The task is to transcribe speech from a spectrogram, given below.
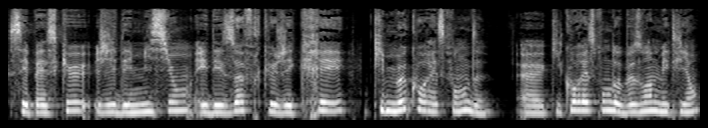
C'est parce que j'ai des missions et des offres que j'ai créées qui me correspondent, euh, qui correspondent aux besoins de mes clients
